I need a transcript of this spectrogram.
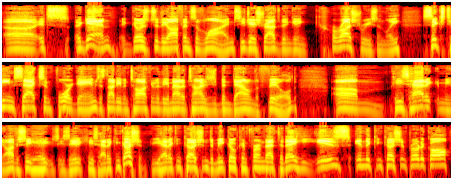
Uh, it's again, it goes to the offensive line. CJ Stroud's been getting crushed recently. 16 sacks in four games. It's not even talking to the amount of times he's been down on the field. Um, he's had, it. I mean, obviously he's, he's had a concussion. He had a concussion. DeMeco confirmed that today. He is in the concussion protocol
